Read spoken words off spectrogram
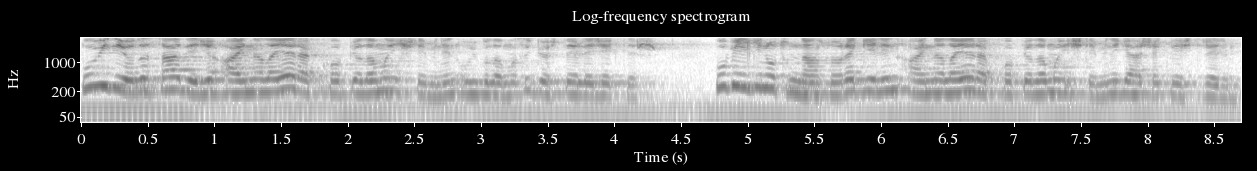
Bu videoda sadece aynalayarak kopyalama işleminin uygulaması gösterilecektir. Bu bilgi notundan sonra gelin aynalayarak kopyalama işlemini gerçekleştirelim.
